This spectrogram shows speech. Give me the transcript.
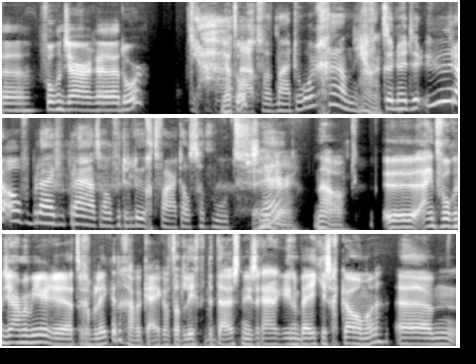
eh, volgend jaar eh, door? Ja, laten we maar doorgaan. Ja, we kunnen er uren over blijven praten over de luchtvaart als dat moet. hè? Zeker. Nou, eh, eind volgend jaar maar weer eh, terugblikken. Dan gaan we kijken of dat licht in de duisternis er eigenlijk in een beetje is gekomen. Ehm,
